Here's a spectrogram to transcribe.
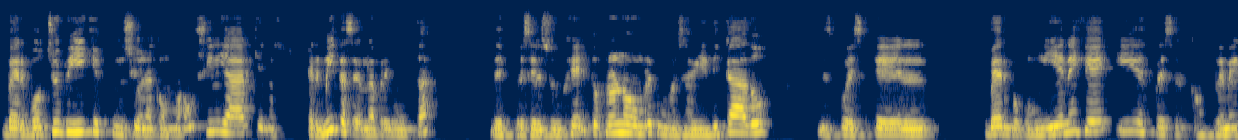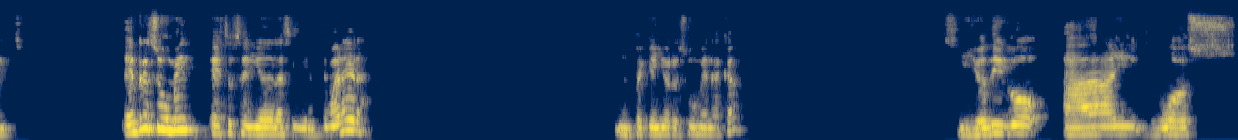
verbo to be que funciona como auxiliar, que nos permite hacer la pregunta, después el sujeto pronombre, como les había indicado, después el verbo con ing y después el complemento. En resumen, esto sería de la siguiente manera. Un pequeño resumen acá. Si yo digo I was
